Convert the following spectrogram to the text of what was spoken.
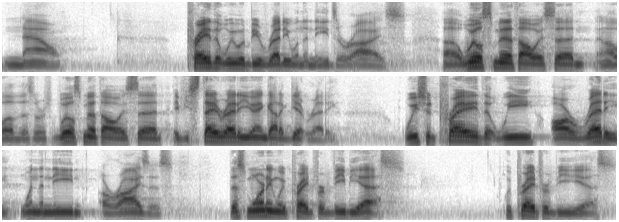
now. Pray that we would be ready when the needs arise. Uh, Will Smith always said, and I love this verse Will Smith always said, if you stay ready, you ain't got to get ready. We should pray that we are ready when the need arises. This morning we prayed for VBS. We prayed for VBS.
